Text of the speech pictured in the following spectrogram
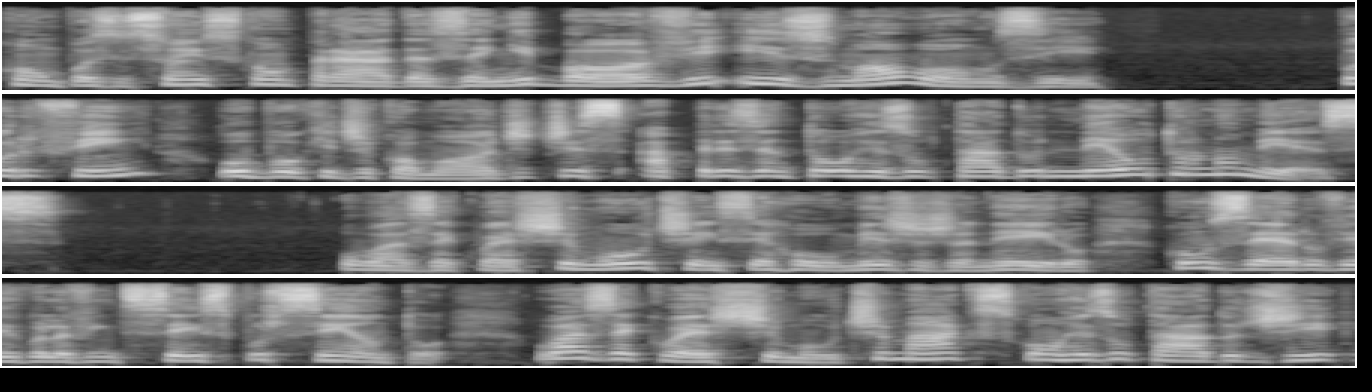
com posições compradas em IBOV e Small 11. Por fim, o book de commodities apresentou resultado neutro no mês. O Azequest Multi encerrou o mês de janeiro com 0,26%, o Azequest Multimax com resultado de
